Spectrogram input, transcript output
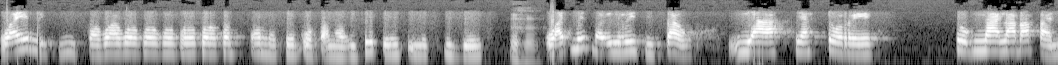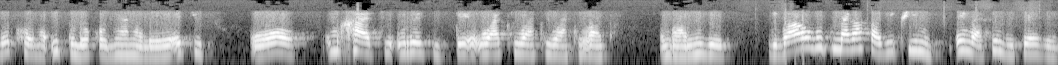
Wayirejista kwa-standard bank ofana kusebhenkini ethizeni Mhm. wathi mesingayirejistawo iya yastoreka so kunala ababhale khona ibhlogonyana leyo ethi wo umhathi urejiste wathi wathi wathi wathi. Ngani-ke ngibawa ukuthi nakafake iphini engasingu-seven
